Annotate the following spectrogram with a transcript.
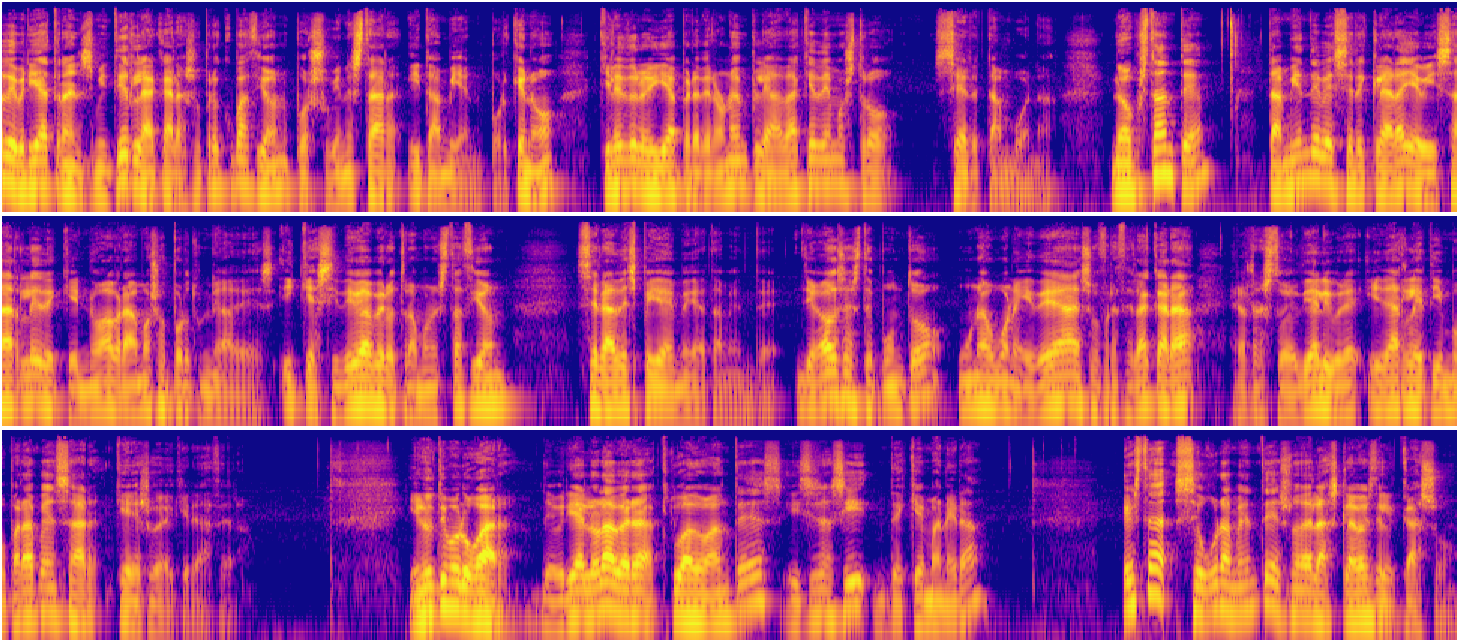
debería transmitirle a Cara su preocupación por su bienestar y también, ¿por qué no?, que le dolería perder a una empleada que demostró ser tan buena. No obstante, también debe ser clara y avisarle de que no habrá más oportunidades y que si debe haber otra amonestación, será despedida inmediatamente. Llegados a este punto, una buena idea es ofrecer a Cara el resto del día libre y darle tiempo para pensar qué es lo que quiere hacer. Y en último lugar, ¿debería Lola haber actuado antes? Y si es así, ¿de qué manera? Esta seguramente es una de las claves del caso,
